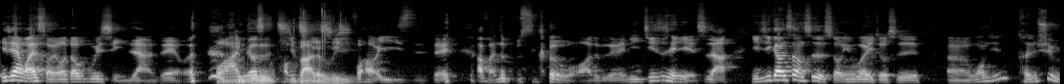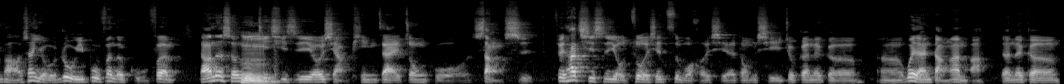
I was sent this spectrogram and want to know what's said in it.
你现在玩手游都不行，这样对我？哇，你就是鸡巴都不行，不好意思，对 啊，反正不是克我啊，对不对？尼基之前也是啊，尼基刚上市的时候，因为就是呃，忘记腾讯吧，好像有入一部分的股份，然后那时候尼基其实也有想拼在中国上市。嗯所以他其实有做一些自我和谐的东西，就跟那个呃蔚蓝档案吧的那个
